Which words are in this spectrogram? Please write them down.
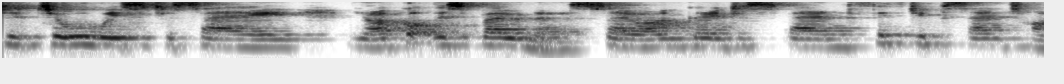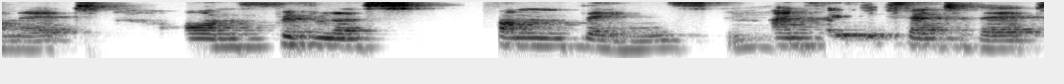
to, to always to say, you know, I've got this bonus, so I'm going to spend 50% on it on frivolous, fun things, mm. and 50% of it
